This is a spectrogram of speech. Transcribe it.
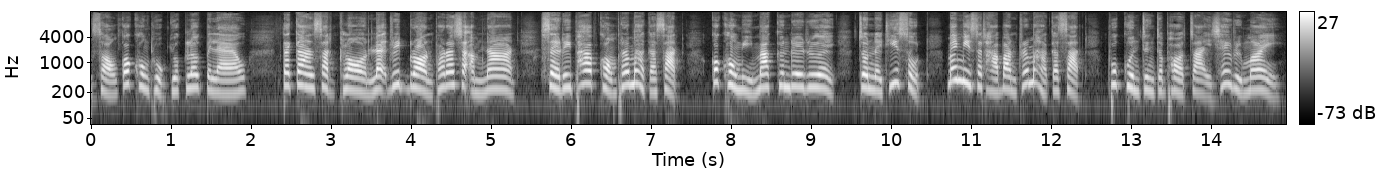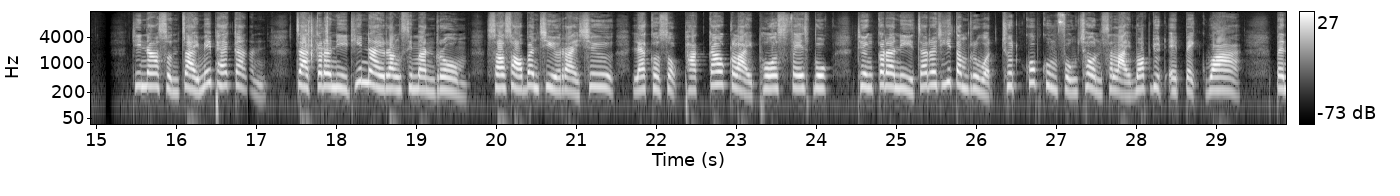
112 ก็คงถูกยกเลิกไปแล้ว แต่การสัตว์คลอนและริดรอนพระราชอำนาจ เสรีภาพของพระมหากษัตริย์ก็คงมีมากขึ้นเรื่อยๆ จนในที่สุดไม่มีสถาบันพระมหากษัตริย์ พวกคุณจึงจะพอใจใช่หรือไม่ ที่น่าสนใจไม่แพ้กัน จากกรณีที่นายรังสิมันโรม สสบัญชีรายชื่อ และโฆษกพักก้าวไกลโพสต์เฟซบุ๊กถึงกรณีเจ้าหน้าที่ตำรวจชุดควบคุมฝูงชนสลายม็อบหยุดเอเปกว่า เป็น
